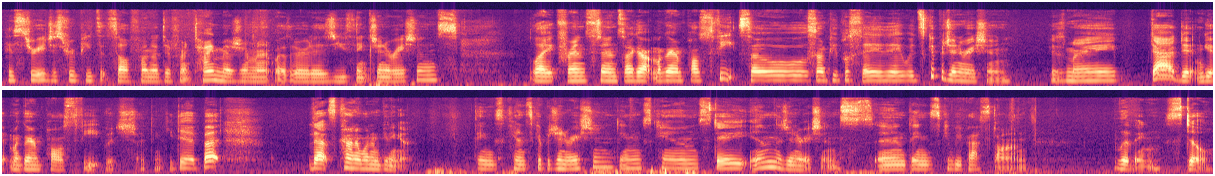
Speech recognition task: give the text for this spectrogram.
History just repeats itself on a different time measurement whether it is you think generations. Like for instance i got my grandpa's feet so some people say they would skip a generation because my dad didn't get my grandpa's feet which i think he did but that's kind of what i'm getting at things can skip a generation, things can stay in the generations, and things can be passed on living still.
